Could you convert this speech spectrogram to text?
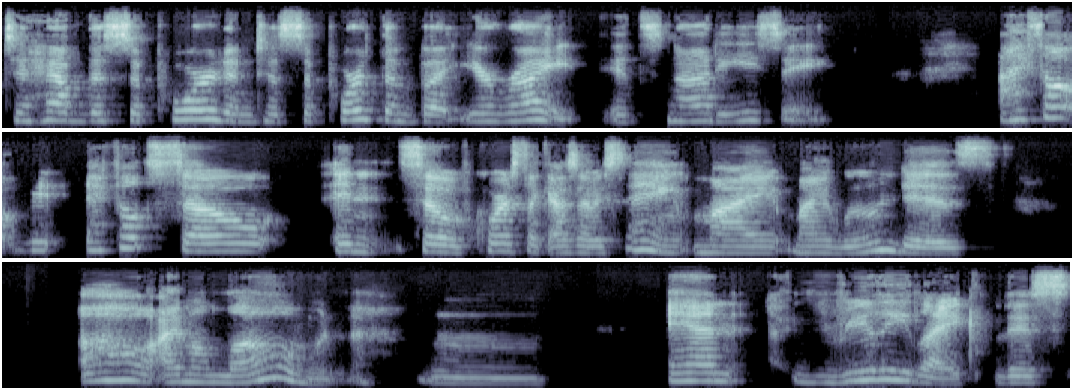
to have the support and to support them. But you're right; it's not easy. I felt I felt so and so of course like as I was saying my my wound is oh I'm alone Mm, and really like this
